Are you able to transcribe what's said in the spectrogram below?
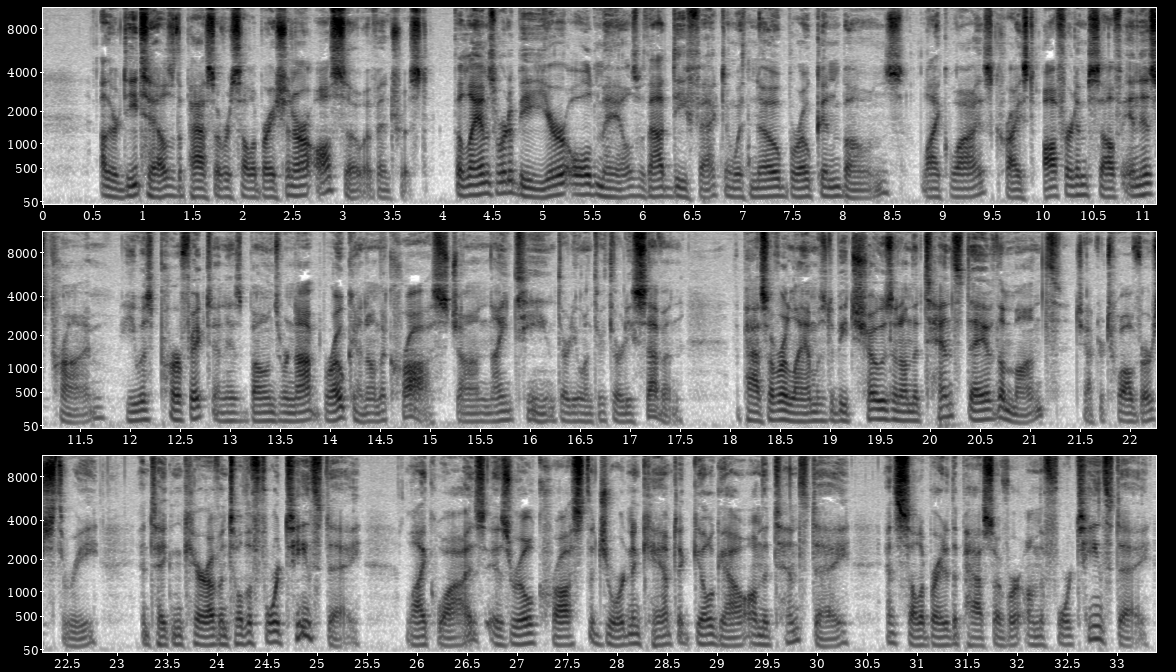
Other details of the Passover celebration are also of interest. The lambs were to be year old males without defect and with no broken bones. Likewise, Christ offered himself in his prime. He was perfect, and his bones were not broken on the cross. John 19, 31 through 37. The Passover lamb was to be chosen on the tenth day of the month, chapter 12, verse 3, and taken care of until the fourteenth day. Likewise, Israel crossed the Jordan and camped at Gilgal on the tenth day and celebrated the Passover on the fourteenth day.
